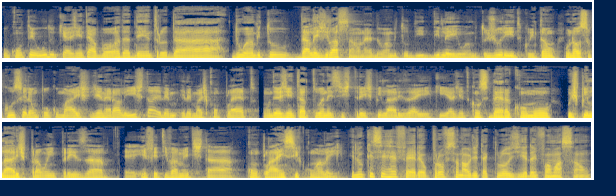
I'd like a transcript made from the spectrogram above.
o conteúdo que a gente aborda dentro da, do âmbito da legislação, né? do âmbito de, de lei, o âmbito jurídico. Então, o nosso curso ele é um pouco mais generalista, ele é, ele é mais completo, onde a gente atua nesses três pilares aí que a gente considera como os pilares para uma empresa é, efetivamente estar compliance com a lei. E no que se refere ao profissional de tecnologia da informação,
